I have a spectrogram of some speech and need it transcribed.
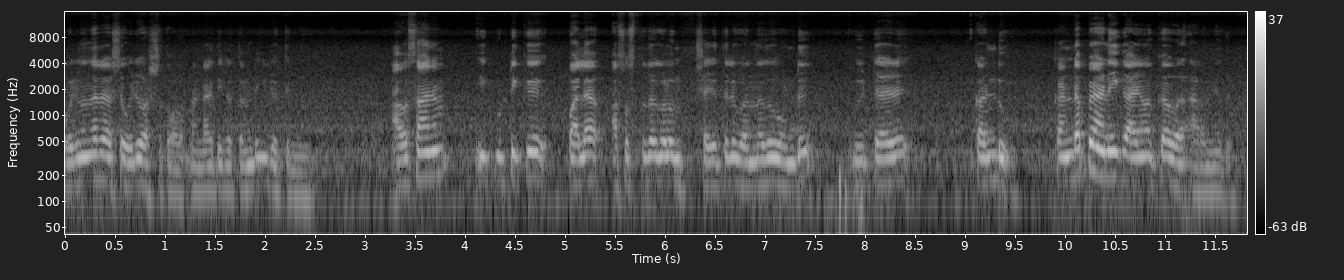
ഒരു ഒന്നര വർഷം ഒരു വർഷത്തോളം രണ്ടായിരത്തി ഇരുപത്തിരണ്ട് ഇരുപത്തി മൂന്ന് അവസാനം ഈ കുട്ടിക്ക് പല അസ്വസ്ഥതകളും ശരീരത്തിൽ വന്നതുകൊണ്ട് വീട്ടുകാർ കണ്ടു. കണ്ടപ്പോഴാണ് ഈ കാര്യങ്ങളൊക്കെ അറിഞ്ഞത്.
